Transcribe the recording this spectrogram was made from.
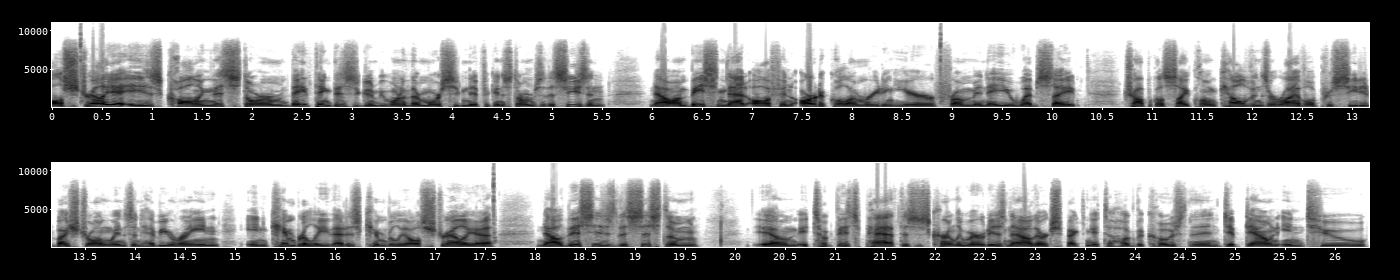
Australia is calling this storm, they think this is going to be one of their more significant storms of the season. Now, I'm basing that off an article I'm reading here from an AU website. Tropical cyclone Kelvin's arrival preceded by strong winds and heavy rain in Kimberley. That is Kimberley, Australia. Now, this is the system um, it took this path. This is currently where it is now. They're expecting it to hug the coast and then dip down into,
